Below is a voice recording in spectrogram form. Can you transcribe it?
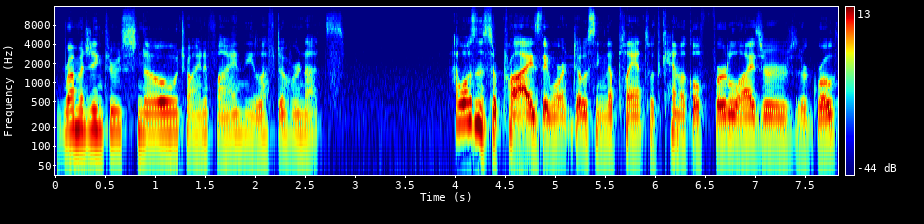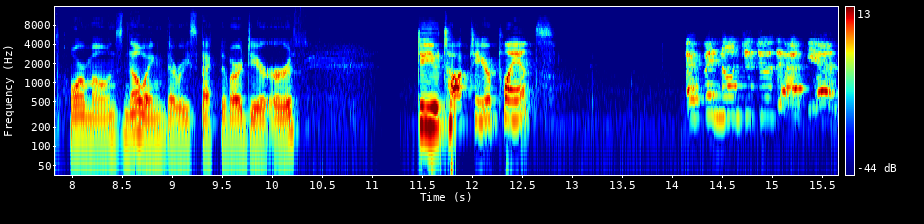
rummaging through snow, trying to find the leftover nuts. I wasn't surprised they weren't dosing the plants with chemical fertilizers or growth hormones, knowing their respect of our dear Earth. Do you talk to your plants? I've been known to do that. Yes.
